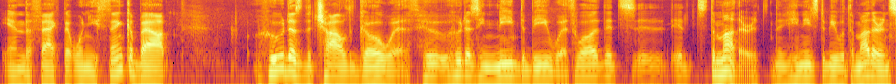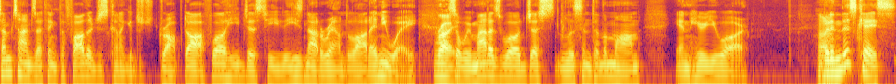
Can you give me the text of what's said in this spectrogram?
in the fact that when you think about who does the child go with? Who who does he need to be with? Well, it's it's the mother. It's, he needs to be with the mother, and sometimes I think the father just kind of gets dropped off. Well, he just he, he's not around a lot anyway, Right. So we might as well just listen to the mom, and here you are. But in this case,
